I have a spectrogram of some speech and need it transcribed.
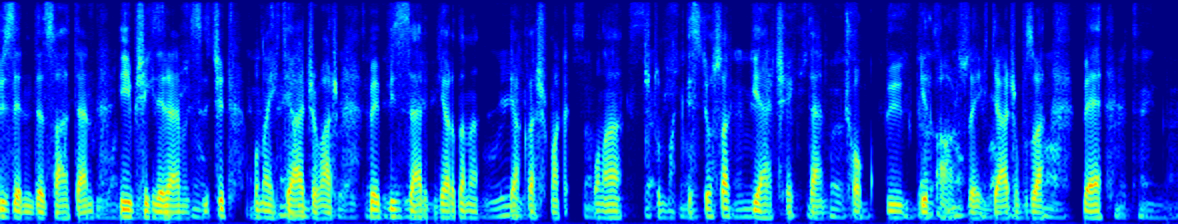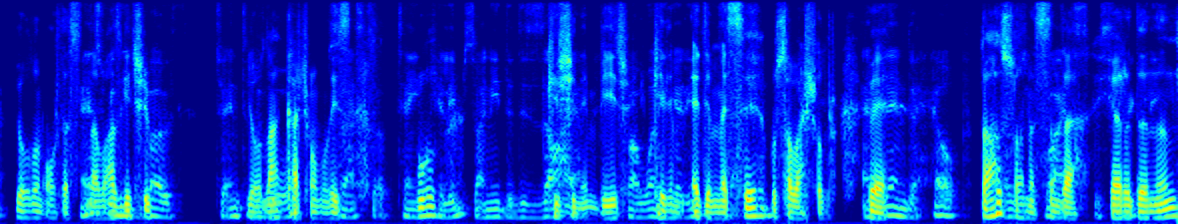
Bizlerin de zaten iyi bir şekilde ilerlemesi için buna ihtiyacı var. Ve bizler Yaradan'a yaklaşmak, ona tutunmak istiyorsak gerçekten çok büyük bir arzuya ihtiyacımız var. Ve yolun ortasında vazgeçip yoldan kaçmamalıyız. Bu kişinin bir kelim edinmesi bu savaş olur ve daha sonrasında yaradığının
